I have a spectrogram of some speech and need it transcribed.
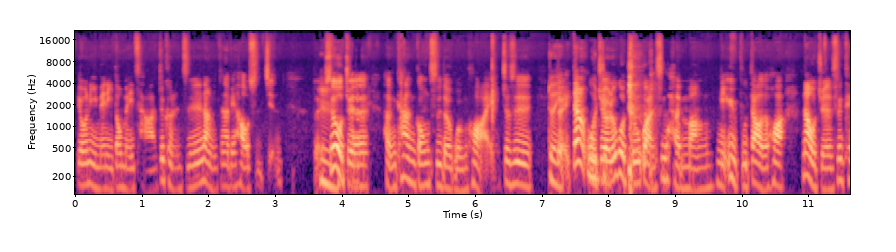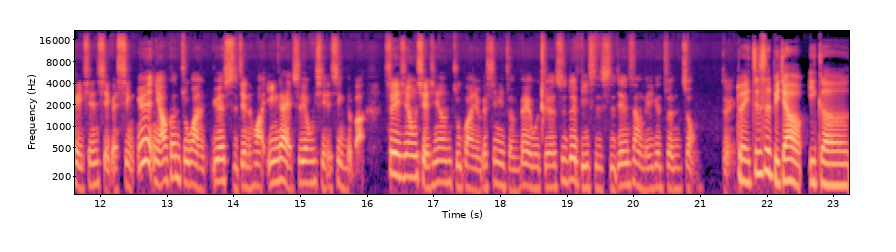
有你没你都没差，就可能只是让你在那边耗时间，对，嗯、所以我觉得很看公司的文化、欸，哎，就是。对，对，但我觉得如果主管是 很忙，你遇不到的话，那我觉得是可以先写个信，因为你要跟主管约时间的话，应该也是用写信的吧？所以先用写信让主管有个心理准备，我觉得是对彼此时间上的一个尊重。对，对，这是比较一个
